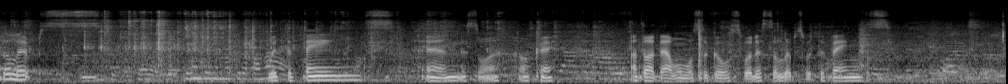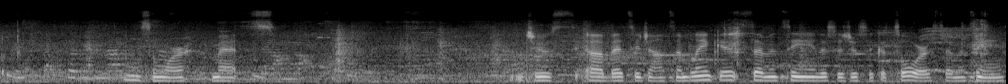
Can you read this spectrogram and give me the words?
the lips with the fangs and this one okay. I thought that one was the ghost but it's the lips with the fangs. And some more mats Juice, uh, Betsey Johnson blanket, 17. This is Juicy Couture, 17.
